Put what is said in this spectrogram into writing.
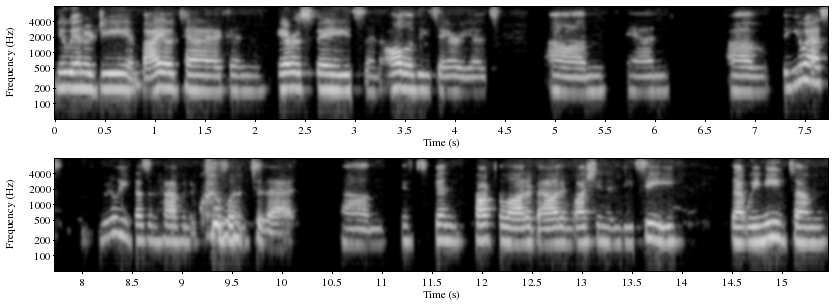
new energy and biotech and aerospace and all of these areas. Um, and uh, the US really doesn't have an equivalent to that. Um, it's been talked a lot about in Washington, D.C., that we need some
